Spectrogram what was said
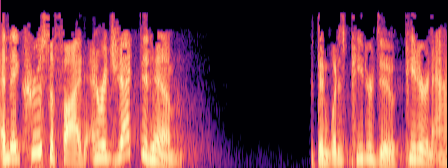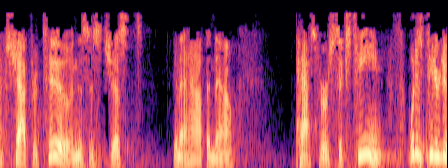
And they crucified and rejected him. But then what does Peter do? Peter in Acts chapter 2, and this is just going to happen now, past verse 16. What does Peter do?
